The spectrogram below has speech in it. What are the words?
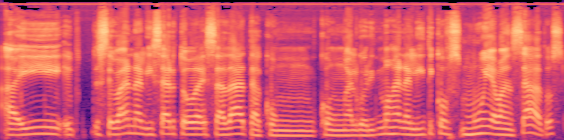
ahí eh, se va a analizar toda esa data con, con algoritmos analíticos muy avanzados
